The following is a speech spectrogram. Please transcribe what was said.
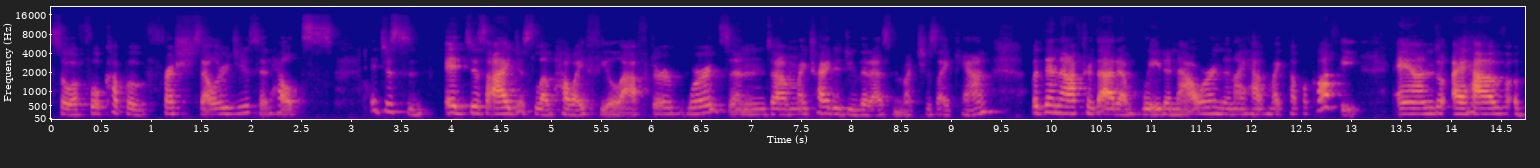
so a full cup of fresh celery juice. It helps. It just it just i just love how i feel afterwards and um, i try to do that as much as i can. But then after that i wait an hour and then i have my cup of coffee. And i have a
